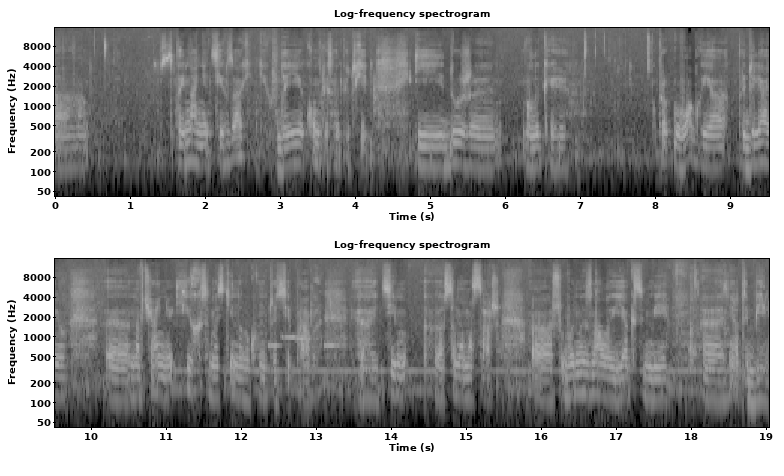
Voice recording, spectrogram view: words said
Е, цих заходів дає комплексний підхід. І дуже велику про- увагу я приділяю е, навчанню їх самостійно виконувати ці вправи, е, цим е, самомасаж, щоб вони знали, як собі зняти біль.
